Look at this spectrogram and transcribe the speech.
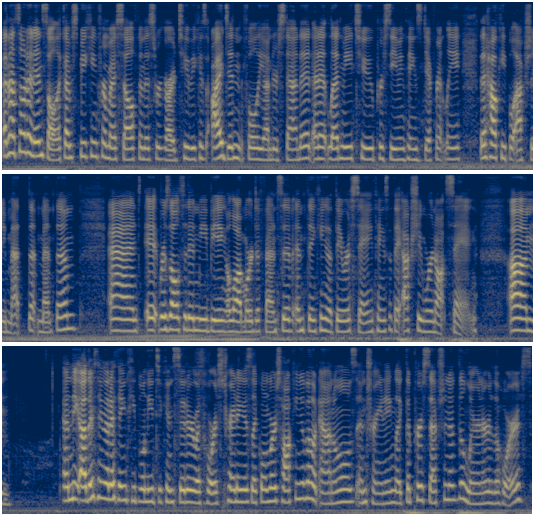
And that's not an insult. Like I'm speaking for myself in this regard too because because I didn't fully understand it and it led me to perceiving things differently than how people actually met that meant them. And it resulted in me being a lot more defensive and thinking that they were saying things that they actually were not saying. Um, and the other thing that I think people need to consider with horse training is like when we're talking about animals and training, like the perception of the learner, the horse,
